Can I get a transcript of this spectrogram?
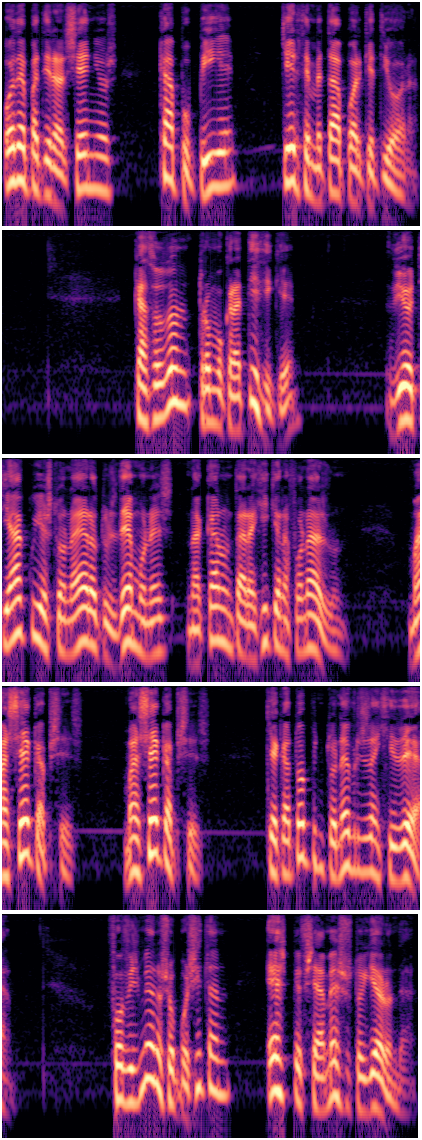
ο δε πατήρ Αρσένιος κάπου πήγε και ήρθε μετά από αρκετή ώρα. Καθοδόν τρομοκρατήθηκε διότι άκουγε στον αέρα τους δαίμονες να κάνουν ταραχή και να φωνάζουν «Μας έκαψες! Μας έκαψες!» και κατόπιν τον έβριζαν χιδέα. Φοβισμένος όπως ήταν έσπευσε αμέσως στο γέροντα.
